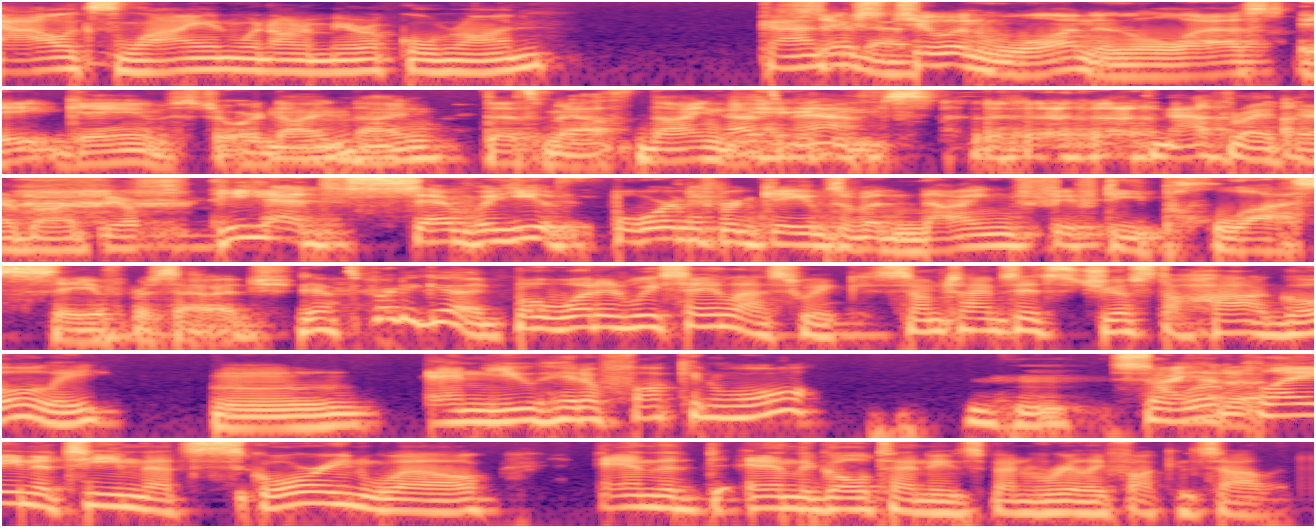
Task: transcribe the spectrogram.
Alex Lyon went on a miracle run. Kind Six, of two, and one in the last eight games, or 9 nine. That's math. Nine That's games. math right there, bud. Yep. he had seven. He had four different games of a 950 plus save percentage. Yeah, It's pretty good. But what did we say last week? Sometimes it's just a hot goalie Mm. and you hit a fucking wall. So I we're had a- playing a team that's scoring well and the and the goaltending's been really fucking solid.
